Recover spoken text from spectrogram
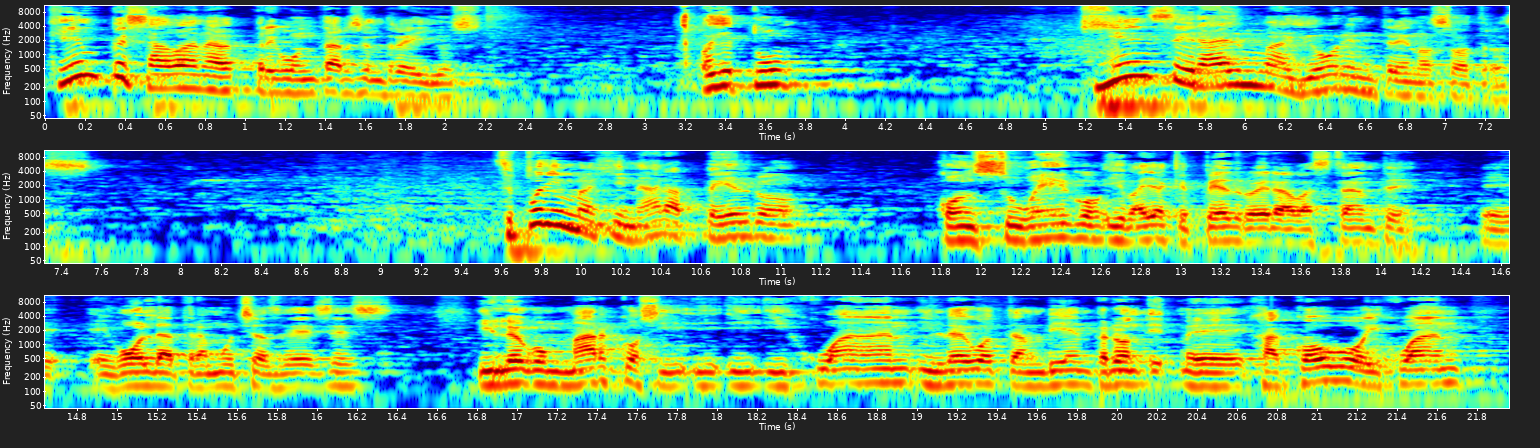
¿qué empezaban a preguntarse entre ellos? Oye tú, ¿quién será el mayor entre nosotros? ¿Se puede imaginar a Pedro con su ego? Y vaya que Pedro era bastante eh, ególatra muchas veces. Y luego Marcos y, Juan, y luego también, perdón, eh, eh, Jacobo y Juan,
